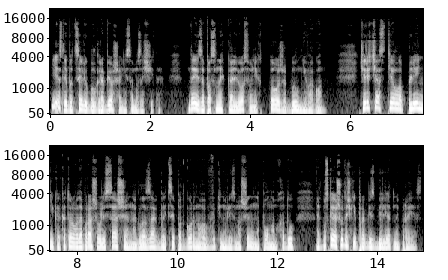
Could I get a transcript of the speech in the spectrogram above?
если бы целью был грабеж, а не самозащита. Да и запасных колес у них тоже был не вагон. Через час тело пленника, которого допрашивали Саши, на глазах бойцы Подгорного выкинули из машины на полном ходу, отпуская шуточки про безбилетный проезд.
